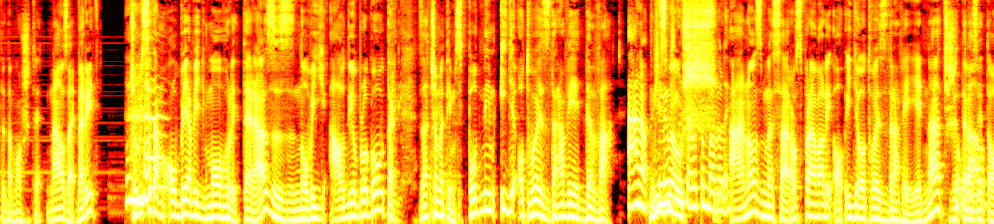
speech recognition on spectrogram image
teda můžete naozaj veriť. Čo by ste tam objaviť mohli teraz z nových audioblogov, tak začneme tým spodným. Ide o tvoje zdravie 2. Áno, takže my, my sme už, sa o tom bavili. Áno, sme sa rozprávali o Ide o tvoje zdravie 1, čiže teraz wow. je to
